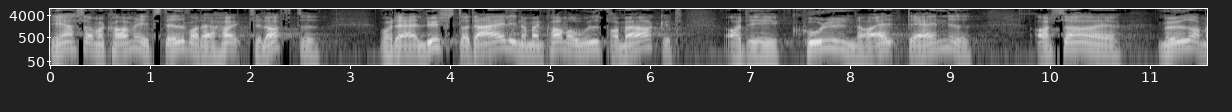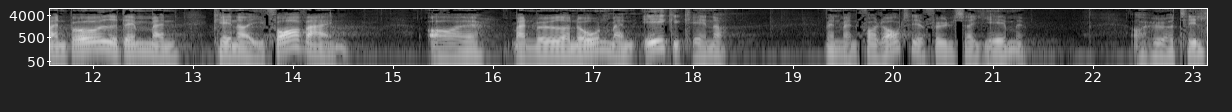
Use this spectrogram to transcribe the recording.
Det er som at komme et sted, hvor der er højt til loftet, hvor der er lyst og dejligt, når man kommer ud fra mørket, og det er kulden og alt det andet. Og så øh, møder man både dem, man kender i forvejen, og øh, man møder nogen, man ikke kender. Men man får lov til at føle sig hjemme og høre til.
